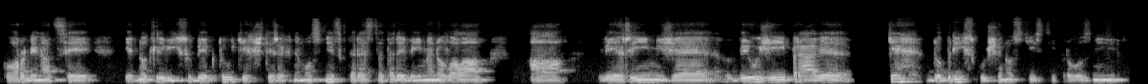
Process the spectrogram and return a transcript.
koordinaci jednotlivých subjektů, těch čtyřech nemocnic, které jste tady vyjmenovala a věřím, že využijí právě těch dobrých zkušeností z té provozní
